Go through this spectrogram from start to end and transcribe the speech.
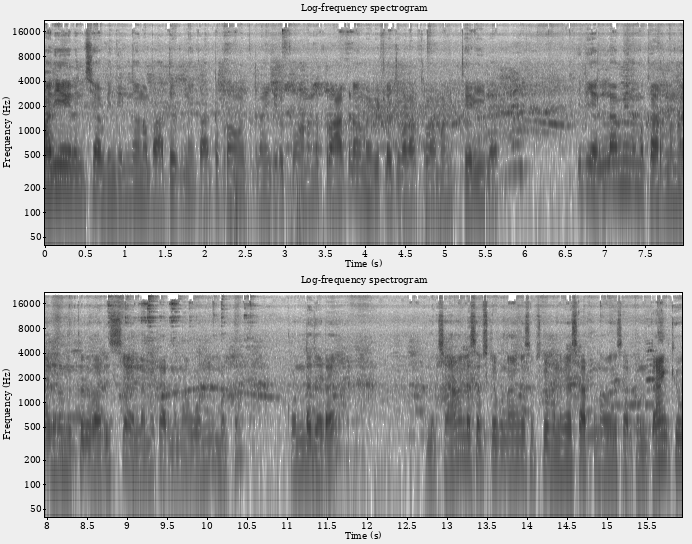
மாதிரியே இருந்துச்சு அப்படின்னு சொல்லி தான் நான் பார்த்துட்டு இருந்தேன். காட்டுப்புறாவும் இப்படி தான் இருக்கும். ஆனால் அந்த புறாக்களை நம்ம வீட்டில் வச்சு வளர்க்கலாமான்னு தெரியல. இது எல்லாமே நம்ம காரணம் தான். இதில் நிற்கிறது வரிசையாக எல்லாமே காரணம் தான். ஒன்று மட்டும் கொண்ட ஜடை. நம்ம சேனலை சப்ஸ்கிரைப் பண்ணாங்க சப்ஸ்கிரைப் பண்ணுங்கள் ஷேர் பண்ணாதவங்க ஷேர் பண்ணுங்கள் தேங்க்யூ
